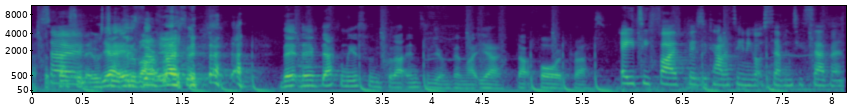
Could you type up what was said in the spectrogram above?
That's the So- person that he was Yeah, talking it's about. yeah. depressing. they, they've definitely listened to that interview and been like, yeah, that forward press. 85 physicality and he got 77.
